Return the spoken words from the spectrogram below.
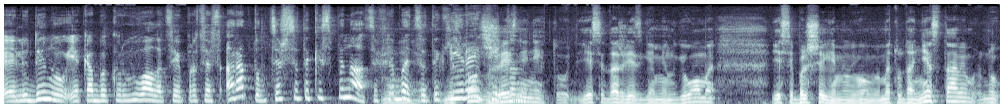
е, людину, яка би коригувала цей процес? А раптом це ж все таки спина, це хребет, це Не-не-не. такі никто речі. в жизни там- никто. Если даже есть гемингиомы, если большие гемингиомы, мы туда не ставим. Ну,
